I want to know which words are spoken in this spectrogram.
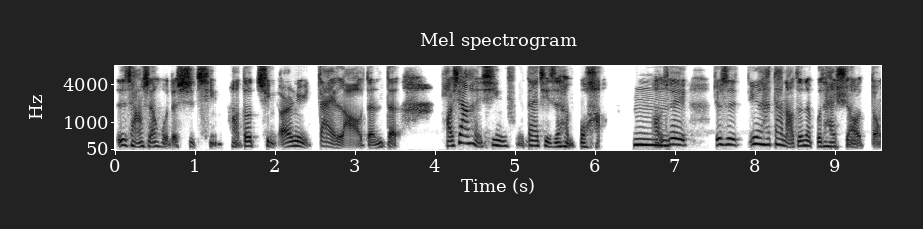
日常生活的事情，好，都请儿女代劳等等，好像很幸福，但其实很不好，嗯，好，所以就是因为他大脑真的不太需要动，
